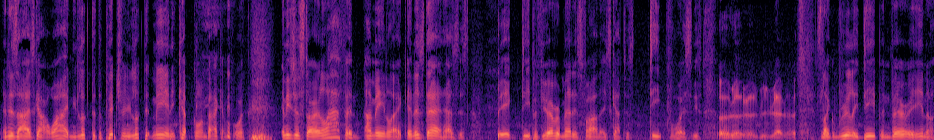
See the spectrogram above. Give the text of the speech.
And his eyes got wide and he looked at the picture and he looked at me and he kept going back and forth. and he just started laughing. I mean, like, and his dad has this big, deep, if you ever met his father, he's got this deep voice. He's, it's like really deep and very, you know,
